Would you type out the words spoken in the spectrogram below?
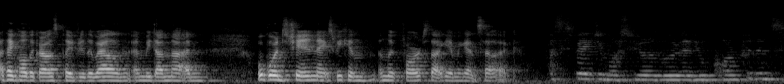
I think all the girls played really well and, and we done that. And we'll go into training next week and, and look forward to that game against Celtic. I suspect you must feel as though there's a real confidence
